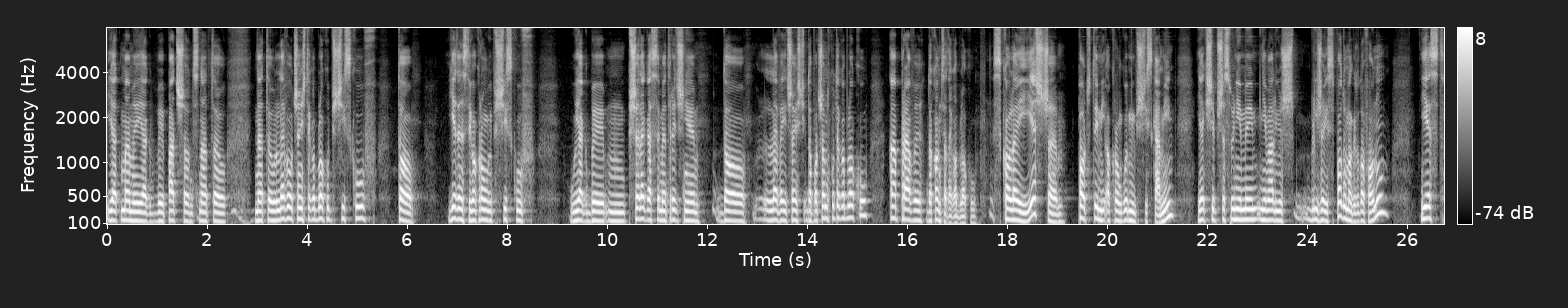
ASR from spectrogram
jak mamy jakby patrząc na, to, na tę lewą część tego bloku przycisków, to jeden z tych okrągłych przycisków jakby mm, przelega symetrycznie do lewej części, do początku tego bloku, a prawy do końca tego bloku. Z kolei jeszcze pod tymi okrągłymi przyciskami, jak się przesuniemy niemal już bliżej spodu magnetofonu, jest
